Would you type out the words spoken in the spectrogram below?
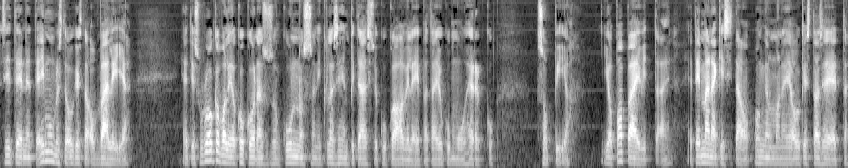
siten, että ei mun mielestä oikeastaan ole väliä. Että jos ruokavaliokokonaisuus on kunnossa, niin kyllä siihen pitäisi joku kahvileipä tai joku muu herkku sopia, jopa päivittäin. Että en mä näkisi sitä ongelmana ja oikeastaan se, että,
